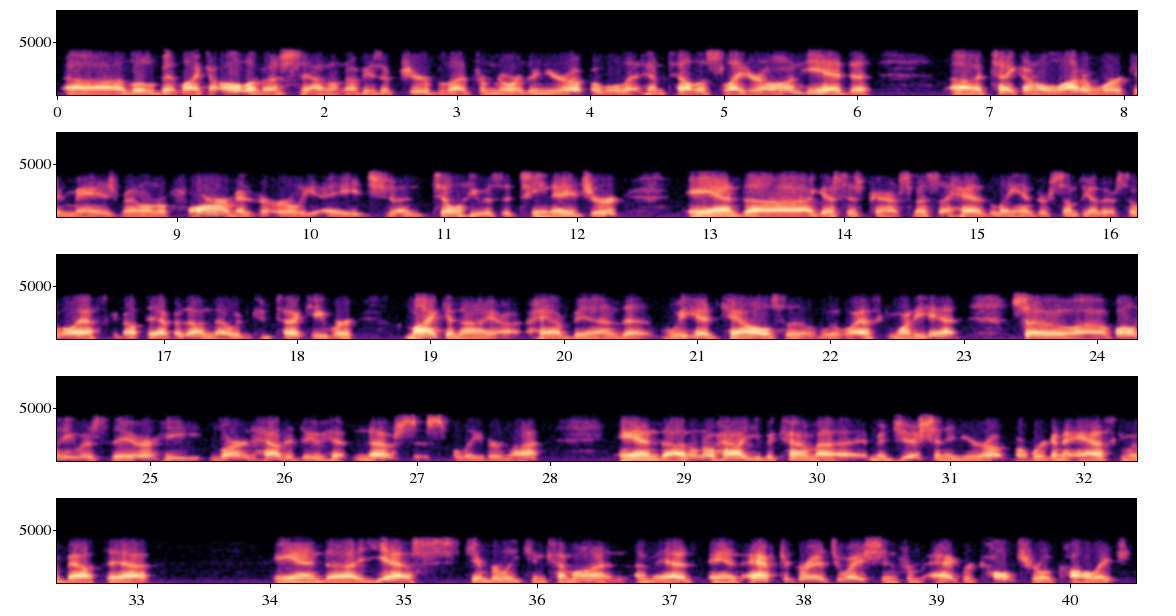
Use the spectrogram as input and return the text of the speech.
uh, a little bit like all of us. I don't know if he's a pure blood from Northern Europe, but we'll let him tell us later on. He had to uh, take on a lot of work and management on a farm at an early age until he was a teenager. And uh, I guess his parents must have had land or something other, so we'll ask about that. But I know in Kentucky, where Mike and I uh, have been that we had cows. Uh, we'll ask him what he had. So uh, while he was there, he learned how to do hypnosis, believe it or not. And I don't know how you become a magician in Europe, but we're going to ask him about that. And uh, yes, Kimberly can come on, Ahmed. And after graduation from agricultural college,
